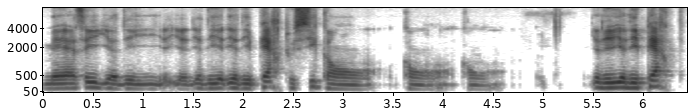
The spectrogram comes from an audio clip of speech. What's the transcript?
mais tu sais, il y a des, il y a, il y a des, il y a des pertes aussi qu'on. qu'on- qu'on- il, y a des, il y a des pertes.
